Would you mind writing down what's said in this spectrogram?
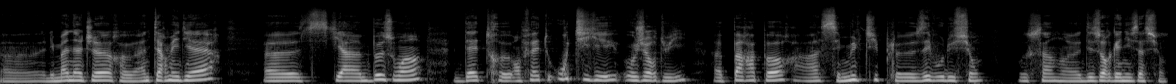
les managers intermédiaires, euh, il y a un besoin d'être en fait outillé aujourd'hui euh, par rapport à ces multiples évolutions au sein euh, des organisations.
